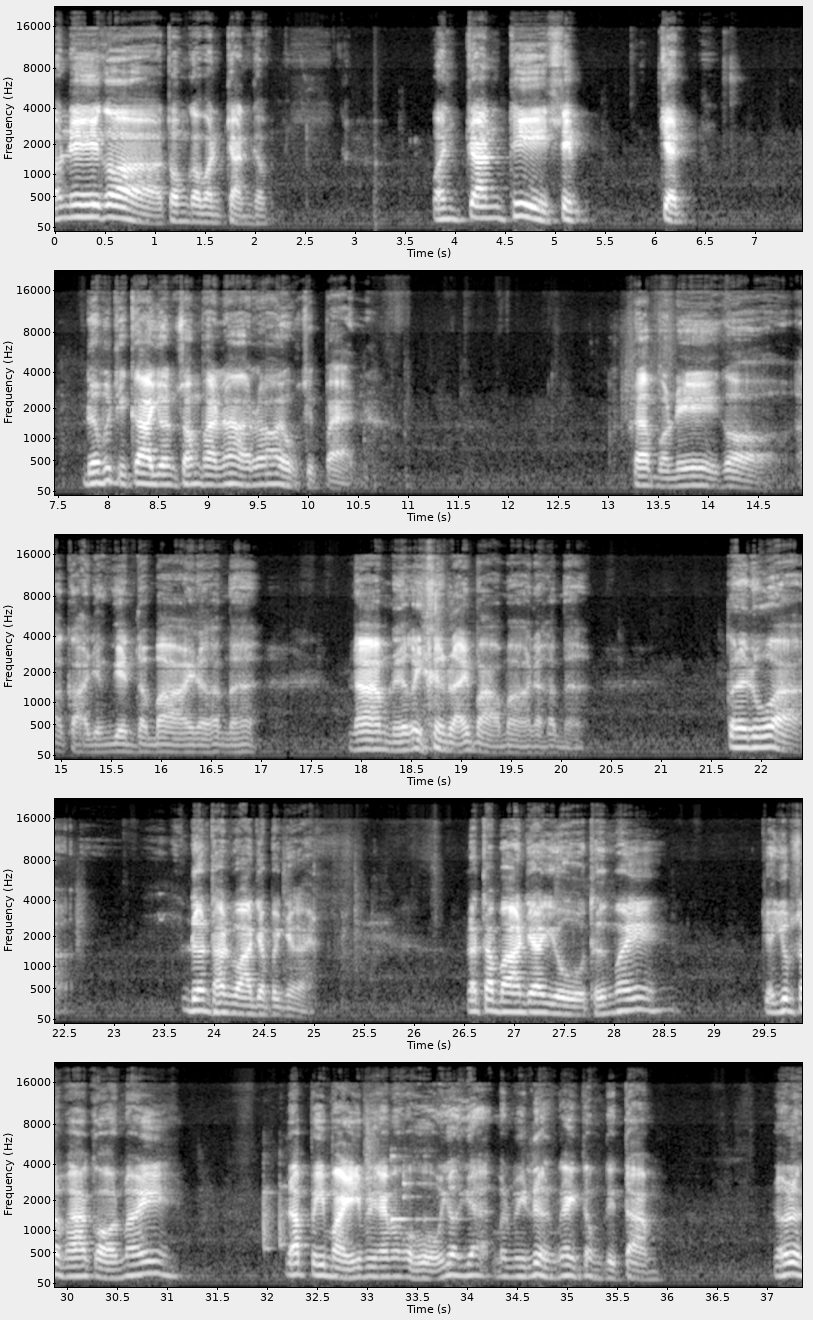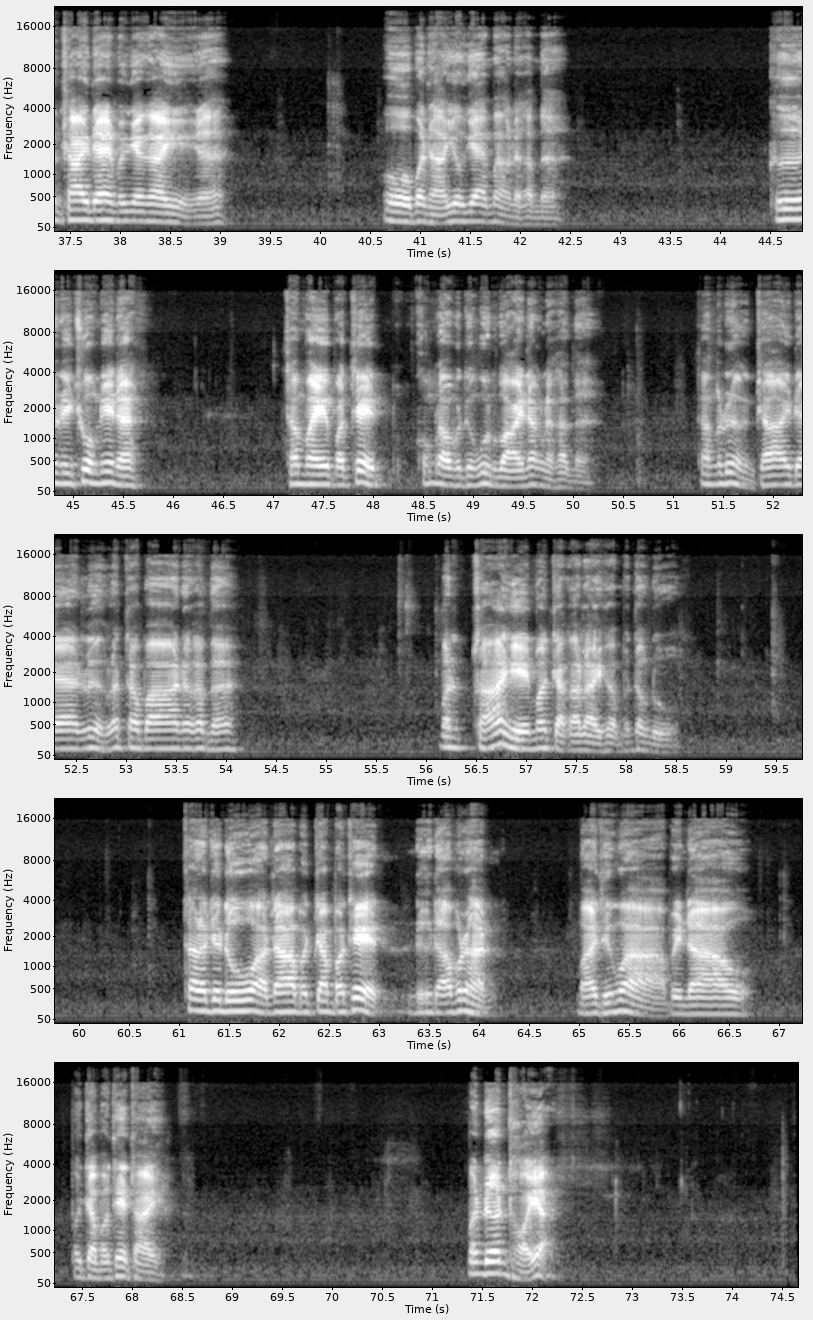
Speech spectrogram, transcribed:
วันนี้ก็ตรงกับวันจันทร์ครับ วันจันทร์ที่สิบเจ็ดเดือนพฤศจิกายนสองพันห้าร้อยหกสิบแปดครับวันนี้ก็อากาศยังเย็นสบายนะครับนะ น้ำเหนือก็ยังไหลบ่ามานะครับนะ ก็เลยรู้ว่า เดือนธันวาจะเป็นยังไง รัฐบาลจะอยู่ถึงไหม จะยุบสภาก่อนไหมรับปีใหม่เป็นไงบ้างโอ้โหเยอะแยะ มันมีเรื่องให้ต้องติดตาม แล้วเรื่องชายแดนเป็นยังไงนะโอ้ปัญหาเยอะแยะมากนะครับนะ คือในช่วงนี้นะทำไมประเทศของเรามันถึงวุ่นวายนักนะครับนะทั้งเรื่องชายแดนเรื่องรัฐบาลนะครับนะ มันสาเหตุมาจากอะไรครับ มันต้องดู ถ้าเราจะดูว่าดาวประจำประเทศหรือดาวพฤหัสหมายถึงว่าเป็นดาวประจำประเทศไทย มันเดินถอยอะ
